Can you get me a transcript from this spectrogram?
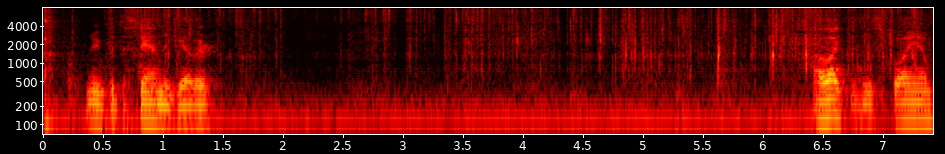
Let me put the stand together. I like to display them.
